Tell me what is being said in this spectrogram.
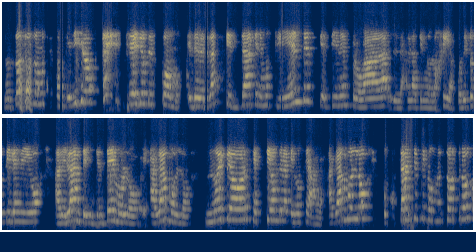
Nosotros somos el contenido y ellos es como. De verdad que ya tenemos clientes que tienen probada la, la tecnología. Por eso sí les digo, adelante, intentémoslo, hagámoslo. No hay peor gestión de la que no se haga. Hagámoslo contáctese con nosotros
